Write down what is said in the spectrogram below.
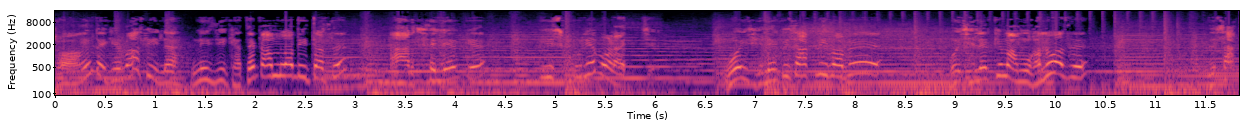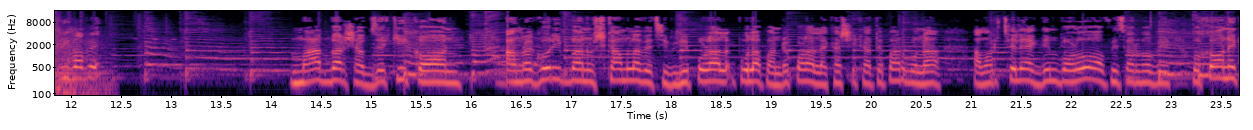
ঢং দেখে বাসি না। নিজে খেতে কামলা দিতাছে। আর ছেলেকে স্কুলে পড়াচ্ছে। ওই ছেলে কি চাকরি পাবে? ওই ছেলের কি মামু ভালো আছে? যে চাকরি পাবে। মাতবার সাহেব যে কি কন আমরা গরিব মানুষ কামলা বেছি পোড়া পোলা পান্ডে পড়ালেখা শেখাতে পারব না। আমার ছেলে একদিন বড় অফিসার হবে ওকে অনেক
